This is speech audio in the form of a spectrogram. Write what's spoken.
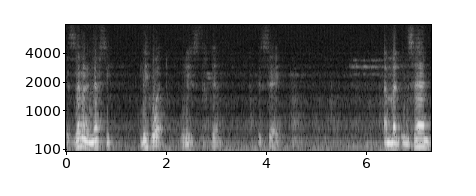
الزمن النفسي له وقته وله استخدامه. إزاي؟ أما الإنسان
